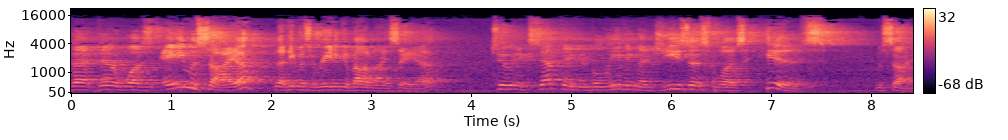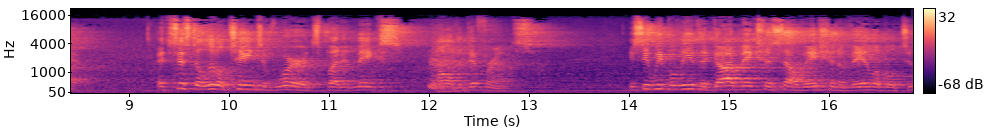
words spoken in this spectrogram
that there was a Messiah that he was reading about in Isaiah to accepting and believing that Jesus was his Messiah. It's just a little change of words, but it makes all the difference. You see, we believe that God makes his salvation available to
